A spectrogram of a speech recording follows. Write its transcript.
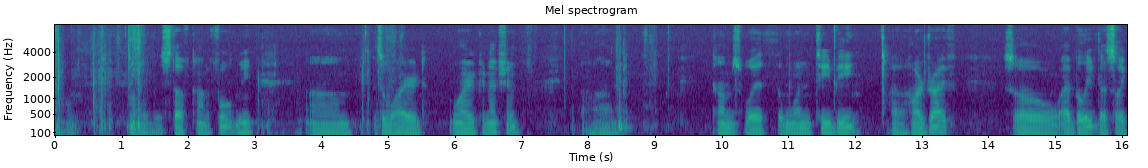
Um, all of this stuff kind of fooled me. Um, it's a wired wired connection. Um, comes with 1 TB uh, hard drive. So I believe that's like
